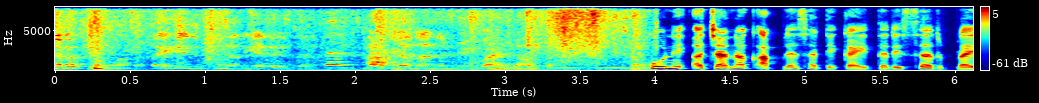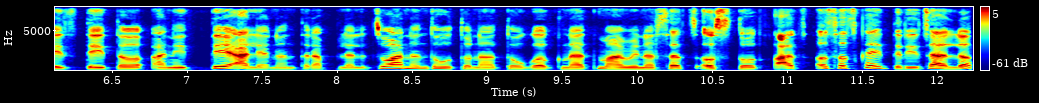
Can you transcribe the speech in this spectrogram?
खरंच मस्त आहे. दुकानात गेलायचं मी पाहिला होता कोणी अचानक आपल्यासाठी काहीतरी सरप्राईज देतं आणि ते आल्यानंतर आपल्याला जो आनंद होतो ना तो गगनात मावेनासाच असतो. आज असंच काहीतरी झालं.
